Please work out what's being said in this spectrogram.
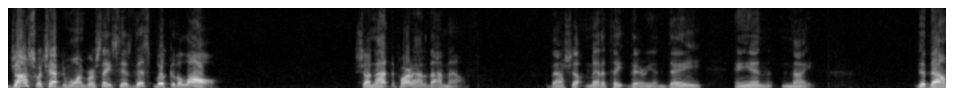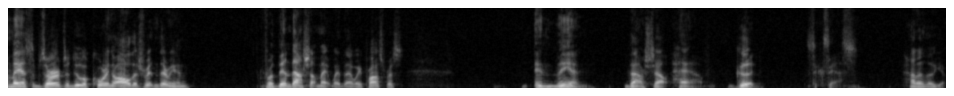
Joshua chapter 1, verse 8 says, This book of the law shall not depart out of thy mouth. But thou shalt meditate therein day and night. That thou mayest observe to do according to all that's written therein. For then thou shalt make thy way prosperous, and then thou shalt have good success. Hallelujah.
